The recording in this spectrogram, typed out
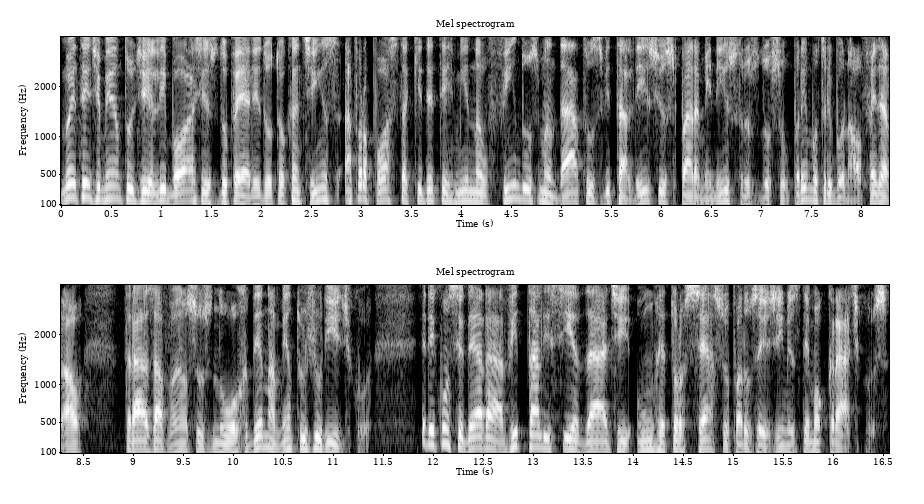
No entendimento de Eli Borges, do PL do Tocantins, a proposta que determina o fim dos mandatos vitalícios para ministros do Supremo Tribunal Federal traz avanços no ordenamento jurídico. Ele considera a vitaliciedade um retrocesso para os regimes democráticos.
